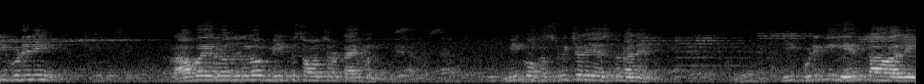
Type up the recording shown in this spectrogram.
ఈ గుడిని రాబోయే రోజుల్లో మీకు సంవత్సరం టైం ఉంది. మీకు ఒక సూచన చేస్తున్నా నేను. ఈ గుడికి ఏం కావాలి?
